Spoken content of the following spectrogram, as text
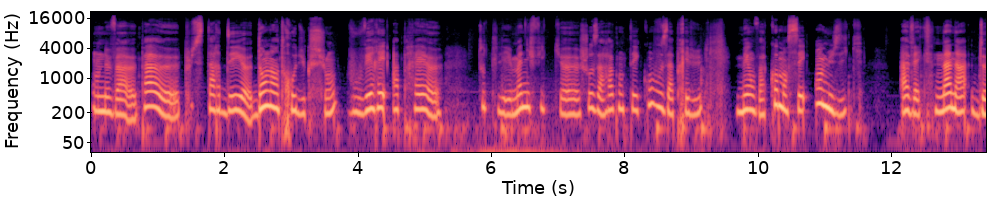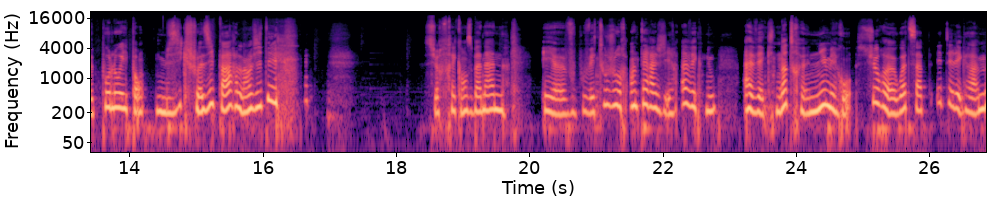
On ne va euh, pas euh, plus tarder euh, dans l'introduction. Vous verrez après toutes les magnifiques choses à raconter qu'on vous a prévues. Mais on va commencer en musique avec Nana de Polo et Pan, musique choisie par l'invité sur Fréquence Banane. Et vous pouvez toujours interagir avec nous avec notre numéro sur WhatsApp et Telegram,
